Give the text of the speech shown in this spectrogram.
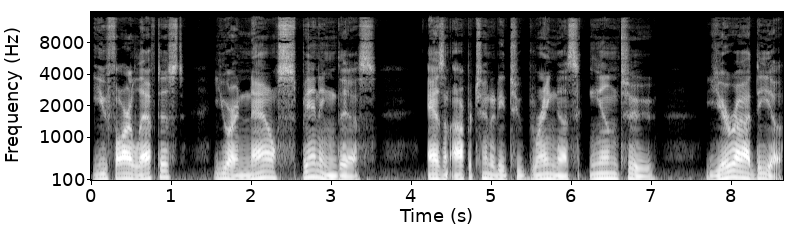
you far leftist, you are now spinning this as an opportunity to bring us into your idea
